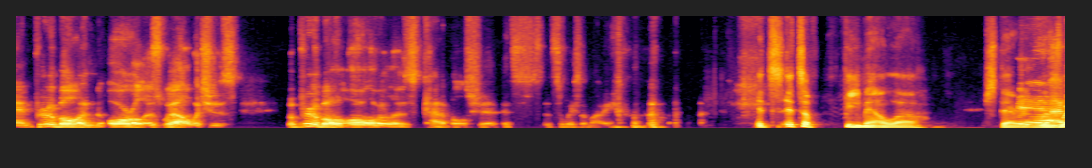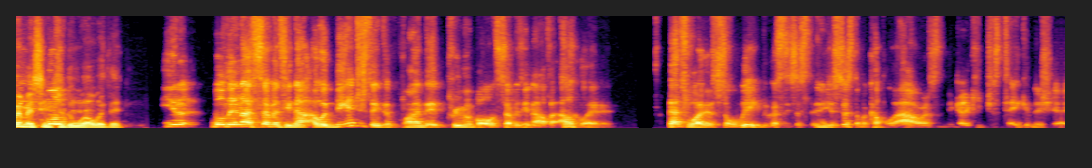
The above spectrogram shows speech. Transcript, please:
and Primobolan oral as well, which is, but Primobolan oral is kind of bullshit. It's it's a waste of money. it's it's a female uh, steroid. Yeah, women, mean, seem well, to do well with it you know, well, they're not 17 now. It would be interesting to find the a Primobolan 17 alpha alkylated. That's why they're so weak because it's just in your system a couple of hours and you got to keep just taking the shit.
